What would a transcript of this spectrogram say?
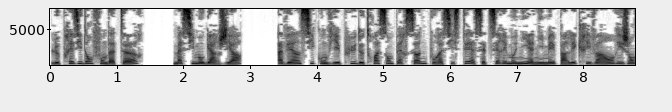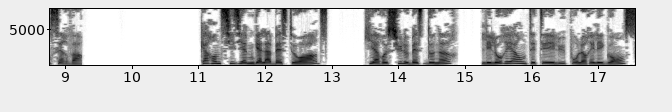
Le président fondateur, Massimo Gargia, avait ainsi convié plus de 300 personnes pour assister à cette cérémonie animée par l'écrivain Henri-Jean Servat. 46e Gala Best Awards, qui a reçu le Best d'honneur, les lauréats ont été élus pour leur élégance,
